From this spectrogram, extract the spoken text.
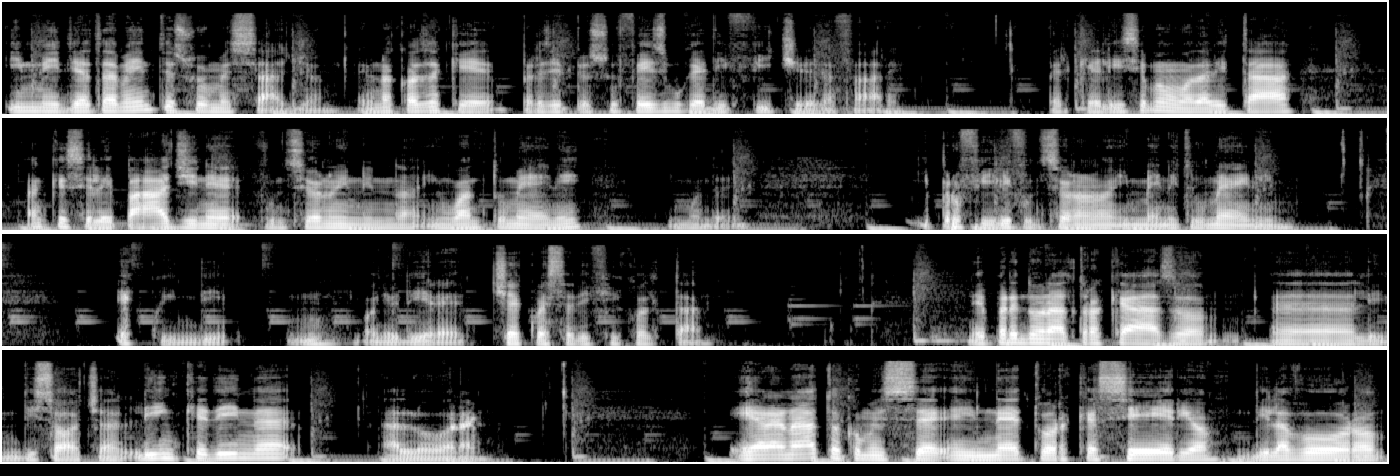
immediatamente il suo messaggio, è una cosa che per esempio su Facebook è difficile da fare perché lì siamo in modalità, anche se le pagine funzionano in, in one to many, i profili funzionano in many to many e quindi mm, voglio dire c'è questa difficoltà. Ne prendo un altro a caso eh, di social. LinkedIn, allora, era nato come il network serio di lavoro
